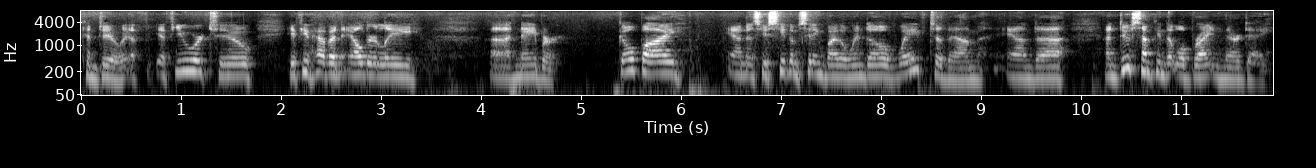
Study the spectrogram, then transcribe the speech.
can do. If if you were to, if you have an elderly uh, neighbor, go by and as you see them sitting by the window, wave to them and uh, and do something that will brighten their day.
